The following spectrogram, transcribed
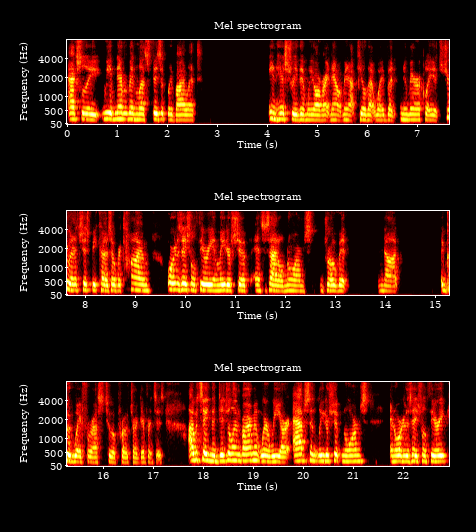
actually we have never been less physically violent in history than we are right now. It may not feel that way, but numerically it's true. And it's just because over time organizational theory and leadership and societal norms drove it not a good way for us to approach our differences. I would say in the digital environment where we are absent leadership norms and organizational theory,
